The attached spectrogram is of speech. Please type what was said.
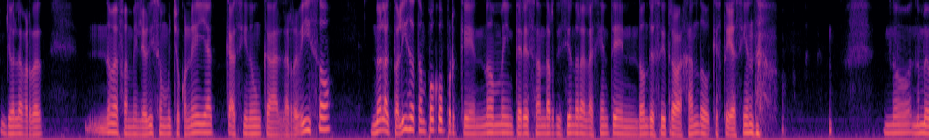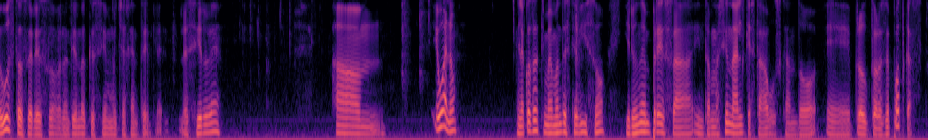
Yo la verdad no me familiarizo mucho con ella, casi nunca la reviso. No la actualizo tampoco porque no me interesa andar diciéndole a la gente en dónde estoy trabajando o qué estoy haciendo. no, no me gusta hacer eso, pero entiendo que sí, mucha gente le, sirve. y bueno, la cosa es que me manda este aviso y era una empresa internacional que estaba buscando eh, productores de podcast.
